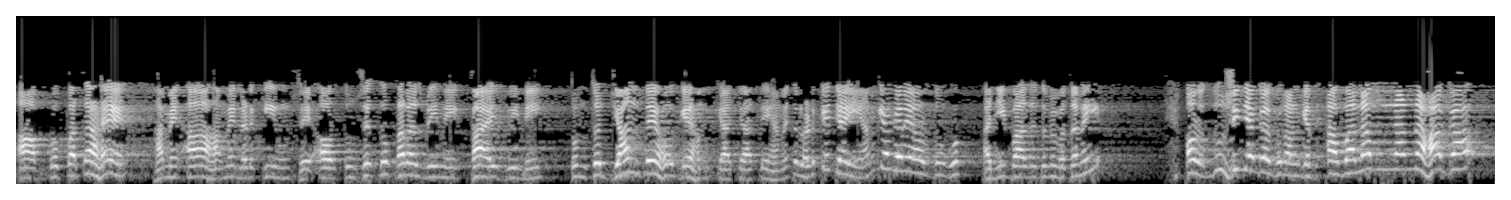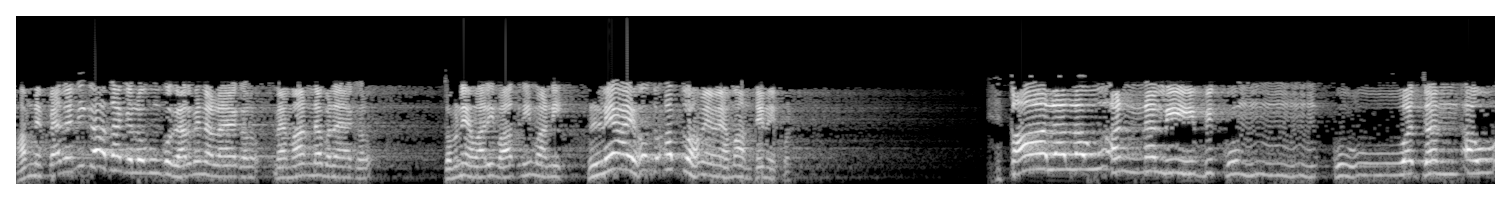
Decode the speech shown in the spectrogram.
آپ کو پتا ہے، ہمیں آ، ہمیں لڑکیوں سے اور تم سے تو فرض بھی نہیں خواہش بھی نہیں۔ تم تو جانتے ہو کہ ہم کیا چاہتے ہیں، ہمیں تو لڑکے چاہیے، ہم کیا کریں عورتوں کو؟ عجیب بات ہے، تمہیں پتا نہیں؟ اور دوسری جگہ قرآن کہتے اولم نہ کا ہم نے پہلے نہیں کہا تھا کہ لوگوں کو گھر میں نہ لایا کرو، مہمان نہ بنایا کرو۔ تم نے ہماری بات نہیں مانی۔ لے آئے ہو تو اب تو ہمیں مہمان دینے پڑے قال لو ان لي بكم قوة او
